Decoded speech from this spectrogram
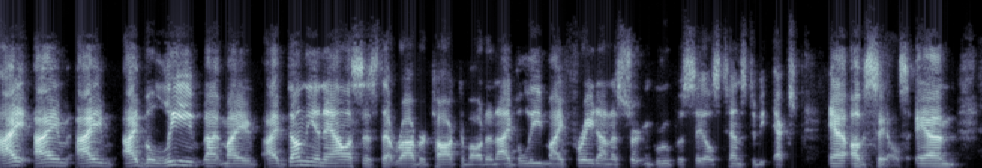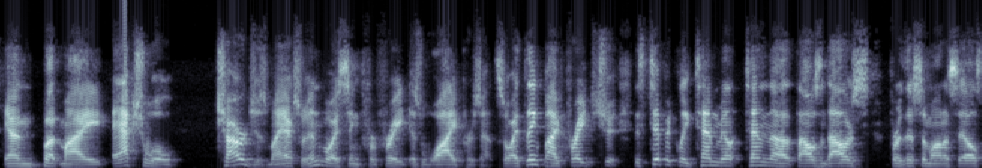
I I I I believe my I've done the analysis that Robert talked about, and I believe my freight on a certain group of sales tends to be X eh, of sales, and and but my actual charges, my actual invoicing for freight is Y percent. So I think my freight is typically ten uh, dollars for this amount of sales,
